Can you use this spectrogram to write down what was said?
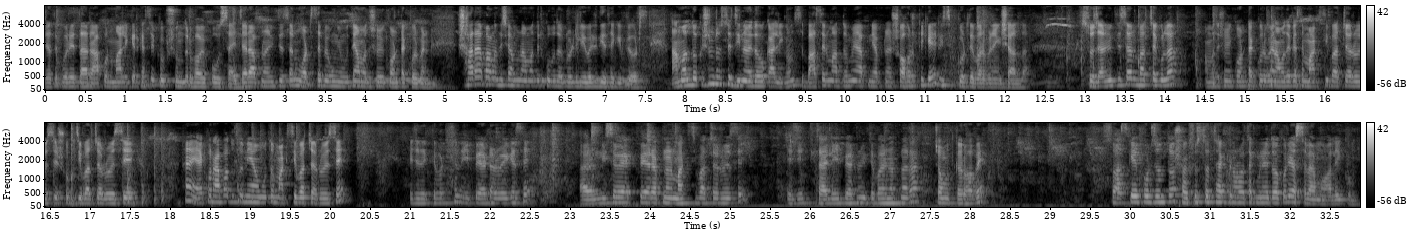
যাতে করে তার আপন মালিকের কাছে খুব সুন্দরভাবে পৌঁছায়। যারা আপনারা নিতে চান হোয়াটসঅ্যাপ এবং ইমোতে আমাদের সঙ্গে কন্ট্যাক্ট করবেন। সারা বাংলাদেশে আমরা আমাদের কবুতরগুলো ডেলিভারি দিয়ে থাকি ভিউয়ার্স আমার লোকেশনটা হচ্ছে ঝিনাইদহ, কালীগঞ্জ। বাসের মাধ্যমে আপনি আপনার শহর থেকে রিসিভ করতে পারবেন, ইনশাআল্লাহ। সো যারা নিতে চান বাচ্চাগুলা, আমাদের সঙ্গে কন্ট্যাক্ট করবেন। আমাদের কাছে মাক্সি বাচ্চা রয়েছে, সবজি বাচ্চা রয়েছে। হ্যাঁ এখন আপাতত নেওয়ার মতো মাক্সি বাচ্চা রয়েছে। এই যে দেখতে পাচ্ছেন, এই পেয়ারটা রয়ে গেছে। আর নিচেও এক পেয়ার আপনার মাক্সি বাচ্চা রয়েছে। এই যে, চাইলে এই প্যাটার্ন নিতে পারেন আপনারা। চমৎকার হবে। সো আজকে এ পর্যন্ত। সুস্থ থাকবেন, ভালো থাকবেন দোয়া করি। আসসালামু আলাইকুম।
